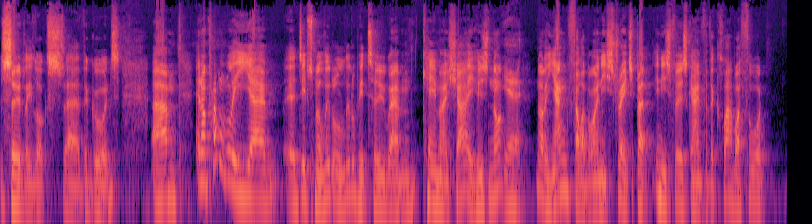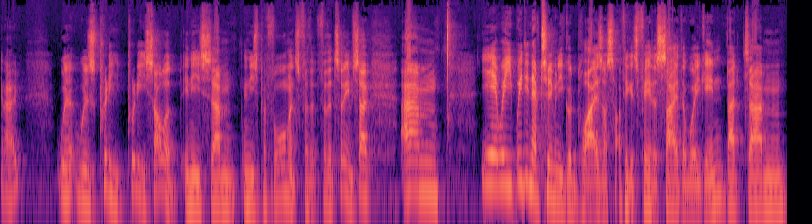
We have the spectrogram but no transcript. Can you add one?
certainly looks uh, the goods. Um, and I probably um, uh, dips my little little bit to um, Cam O'Shea, who's not Yeah. not a young fella by any stretch, but in his first game for the club, I thought you know wa- was pretty pretty solid in his um, in his performance for the for the team. So. Um, yeah, we, we didn't have too many good players. I think it's fair to say at the weekend, but um,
